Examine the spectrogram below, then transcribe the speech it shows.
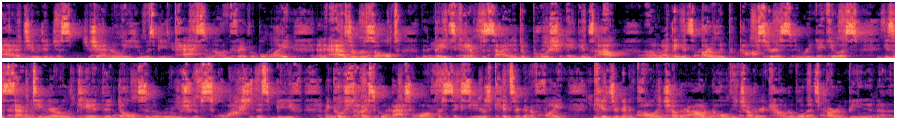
attitude, and just generally, he was being cast in unfavorable light. And as a result, the Bates camp decided to push Akins out. Um, I think it's utterly preposterous and ridiculous. He's a 17 year old kid. The adults in the room should have squashed this beef. I coached high school basketball for six years. Kids are going to fight. Kids are going to call each other out and hold each other accountable. That's part of being in a,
